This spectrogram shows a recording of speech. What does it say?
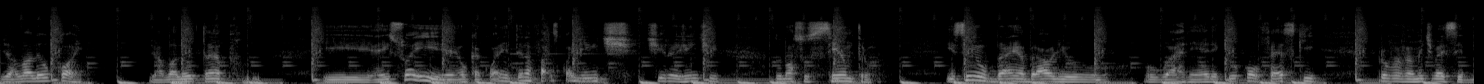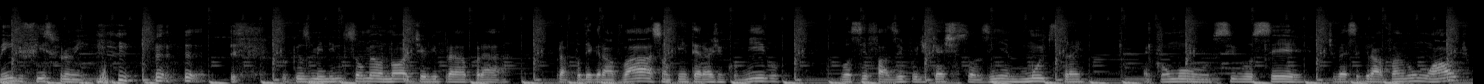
já valeu o corre. Já valeu o trampo. E é isso aí, é o que a quarentena faz com a gente. Tira a gente do nosso centro e sem o Brian Braulio e o, o Guarnieri aqui, eu confesso que provavelmente vai ser bem difícil para mim. Porque os meninos são meu norte ali para poder gravar, são quem interagem comigo. Você fazer podcast sozinho é muito estranho. É como se você estivesse gravando um áudio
